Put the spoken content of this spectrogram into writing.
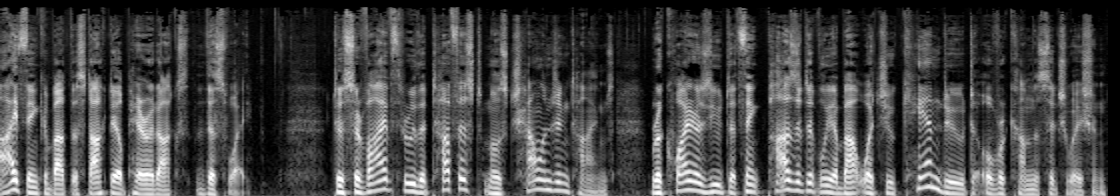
I think about the Stockdale paradox this way. To survive through the toughest, most challenging times requires you to think positively about what you can do to overcome the situation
